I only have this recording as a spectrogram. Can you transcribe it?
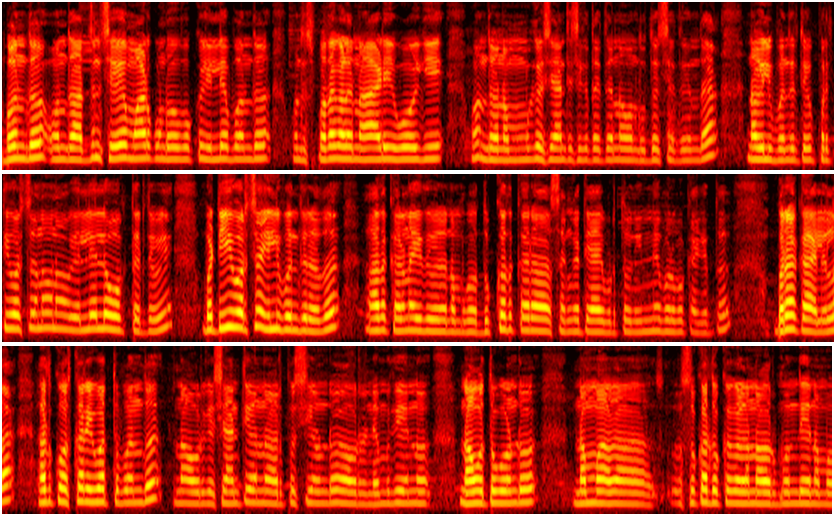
ಬಂದು ಒಂದು ಅರ್ಜುನ್ ಸೇವೆ ಮಾಡ್ಕೊಂಡು ಹೋಗ್ಬೇಕು. ಇಲ್ಲೇ ಬಂದು ಒಂದು ಸ್ಪದಗಳನ್ನು ಆಡಿ ಹೋಗಿ ಒಂದು ನಮಗೆ ಶಾಂತಿ ಸಿಗ್ತೈತೆ ಅನ್ನೋ ಒಂದು ಉದ್ದೇಶದಿಂದ ನಾವು ಇಲ್ಲಿ ಬಂದಿರ್ತೀವಿ. ಪ್ರತಿ ವರ್ಷವೂ ನಾವು ಎಲ್ಲೆಲ್ಲೋ ಹೋಗ್ತಾ ಇರ್ತೀವಿ. ಬಟ್ ಈ ವರ್ಷ ಇಲ್ಲಿ ಬಂದಿರೋದು ಆದ ಕಾರಣ ಇದು ನಮ್ಗೆ ದುಃಖದಕರ ಸಂಗತಿ ಆಗಿಬಿಡ್ತು. ನಿನ್ನೆ ಬರಬೇಕಾಗಿತ್ತು. ಬರೋಕ್ಕಾಗಲಿಲ್ಲ ಅದಕ್ಕೋಸ್ಕರ ಇವತ್ತು ಬಂದು ನಾವು ಅವ್ರಿಗೆ ಶಾಂತಿಯನ್ನು ಅರ್ಪಿಸಿಕೊಂಡು ಅವರ ನೆಮ್ಮದಿಯನ್ನು ನಾವು ತಗೊಂಡು ನಮ್ಮ ಸುಖ ದುಃಖಗಳನ್ನು ಅವ್ರ ಮುಂದೆ ನಮ್ಮ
